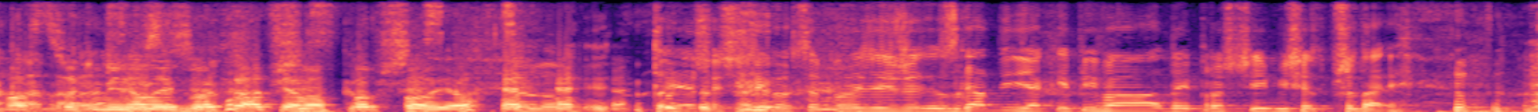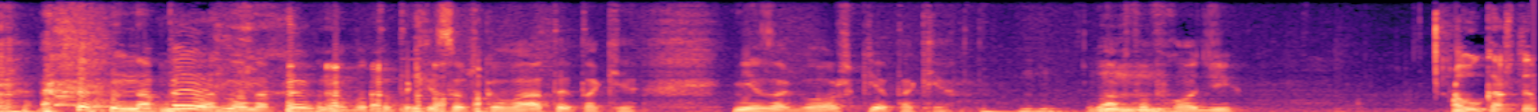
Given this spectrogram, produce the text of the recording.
Dwa z trzech wymienionych brokracja ma w portfolio. To jeszcze ci tylko chcę powiedzieć, że zgadnij, jakie piwa najprościej mi się sprzedaje. Na pewno, na pewno, bo to takie soczkowate, takie nie za gorzkie, takie łatwo mm. wchodzi. A Łukasz, ty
